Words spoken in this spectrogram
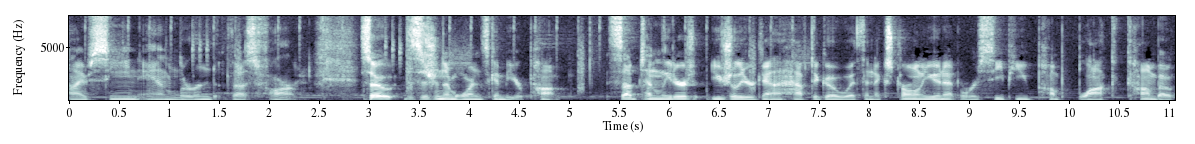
I've seen and learned thus far. So decision number one is gonna be your pump. Sub 10 liters, usually you're gonna have to go with an external unit or a CPU pump block combo.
